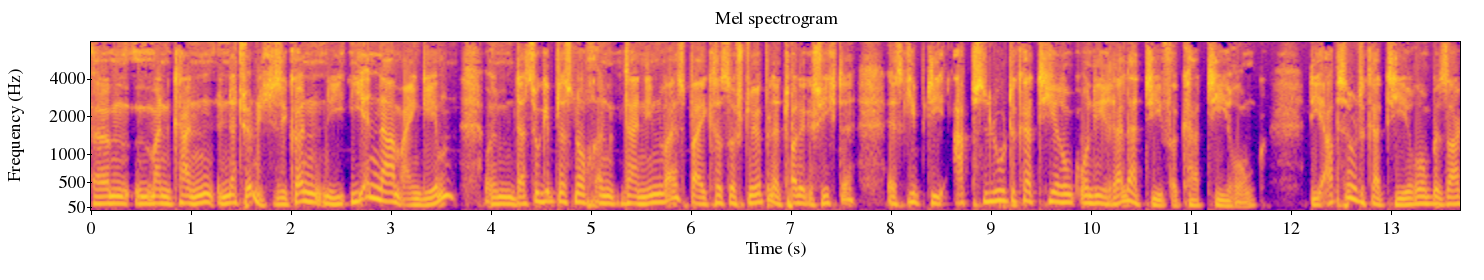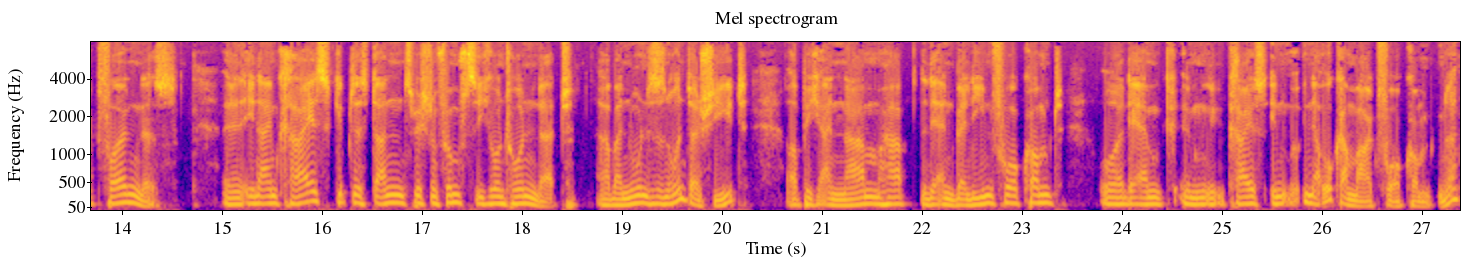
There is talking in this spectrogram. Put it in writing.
Ähm, man kann, natürlich, Sie können Ihren Namen eingeben. Und dazu gibt es noch einen kleinen Hinweis bei Christoph Stöpel, eine tolle Geschichte. Es gibt die absolute Kartierung und die relative Kartierung. Die absolute Kartierung besagt Folgendes. Äh, In einem Kreis gibt es dann zwischen 50 und 100. Aber nun ist es ein Unterschied, ob ich einen Namen habe, der in Berlin vorkommt oder der im, im Kreis in, in der Uckermark vorkommt. Ne?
